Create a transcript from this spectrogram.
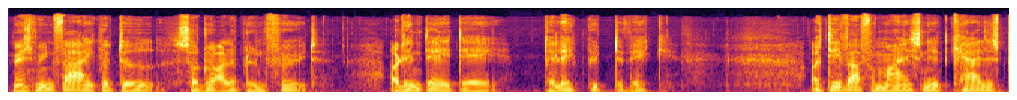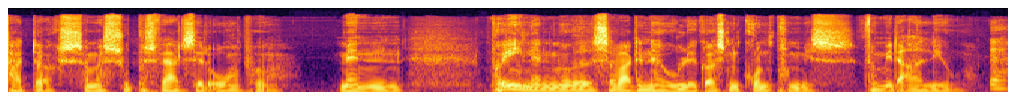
Men hvis min far ikke var død, så er du aldrig blevet født. Og den dag i dag, der vil ikke bytte det væk. Og det var for mig sådan et kærlighedsparadoks, som er super svært at sætte ord på. Men på en eller anden måde, så var den her ulykke også en grundpræmis for mit eget liv. Ja.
